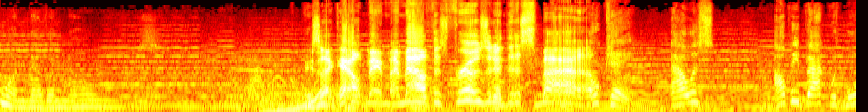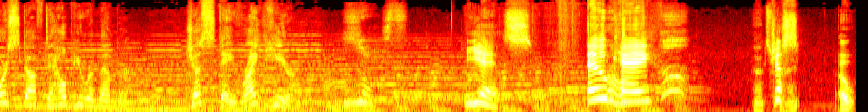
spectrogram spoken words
One never knows. He's like, help me, my mouth is frozen at this smile. Okay, Alice, I'll be back with more stuff to help you remember. Just stay right here. Yes. Yes. Oh. Okay. That's Just- right. Oh.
